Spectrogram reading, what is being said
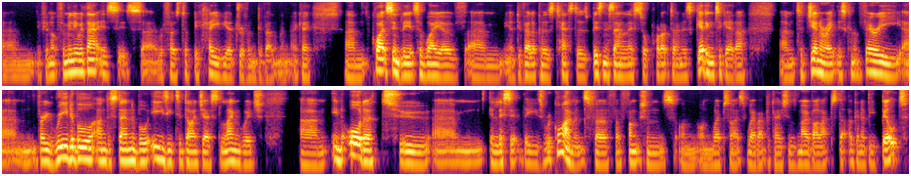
um, if you're not familiar with that, it's it's uh, refers to behavior-driven development. Okay, um, quite simply, it's a way of um, you know developers, testers, business analysts, or product owners getting together um, to generate this kind of very um, very readable, understandable, easy to digest language um, in order to um, elicit these requirements for, for functions on, on websites, web applications, mobile apps that are going to be built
